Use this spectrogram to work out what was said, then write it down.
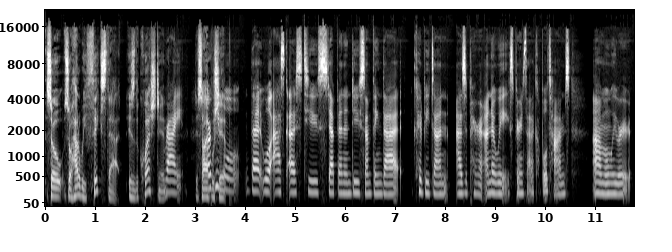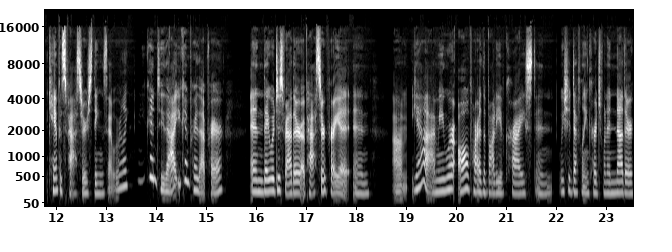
so. So how do we fix that? Is the question. Right. Discipleship. Or people that will ask us to step in and do something that could be done as a parent. I know we experienced that a couple of times um, when we were campus pastors, things that we were like, you can do that. You can pray that prayer. And they would just rather a pastor pray it. And um, yeah, I mean, we're all part of the body of Christ, and we should definitely encourage one another.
